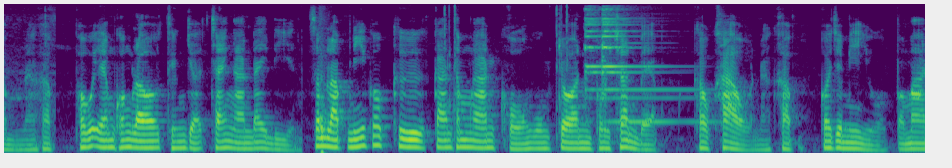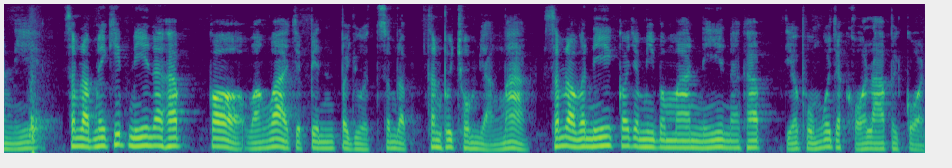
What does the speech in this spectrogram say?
amp นะครับ power amp ของเราถึงจะใช้งานได้ดีสำหรับนี้ก็คือการทำงานของวงจร function แบบคร่าวๆนะครับ ก็จะมีอยู่ประมาณนี้สำหรับในคลิปนี้นะครับก็หวังว่าจะเป็นประโยชน์สำหรับท่านผู้ชมอย่างมากสำหรับวันนี้ก็จะมีประมาณนี้นะครับ เดี๋ยวผมก็จะขอลาไปก่อน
